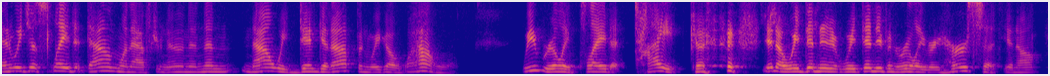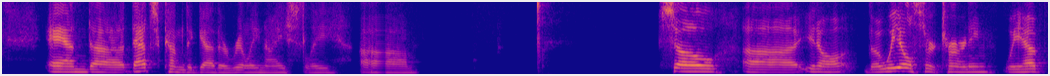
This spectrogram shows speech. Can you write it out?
and we just laid it down one afternoon and then now we dig it up and we go wow we really played it tight. You know we didn't we didn't even really rehearse it you know? And uh, that's come together really nicely um, so uh, you know the wheels are turning. We have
